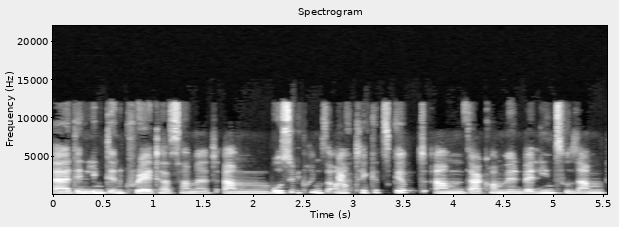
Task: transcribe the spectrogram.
äh, den LinkedIn Creator Summit, ähm, wo es übrigens auch noch Tickets gibt. Ähm, da kommen wir in Berlin zusammen.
